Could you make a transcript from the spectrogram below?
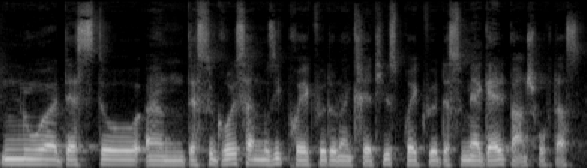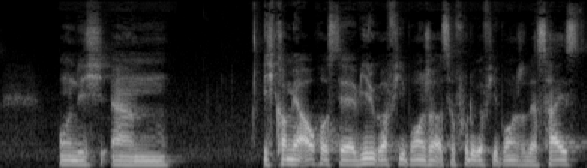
Nur desto, ähm, desto größer ein Musikprojekt wird oder ein kreatives Projekt wird, desto mehr Geld beansprucht das. Und ich, ähm, ich komme ja auch aus der Videografiebranche, aus der Fotografiebranche. Das heißt,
